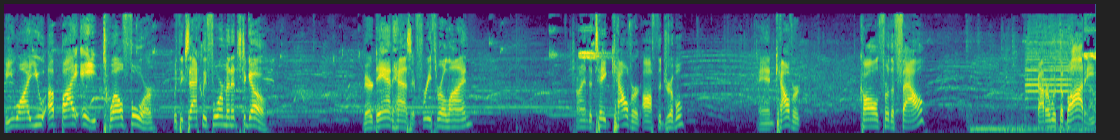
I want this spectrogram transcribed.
BYU up by 8, 12 4, with exactly four minutes to go. Verdan has it, free throw line. Trying to take Calvert off the dribble. And Calvert called for the foul. Got her with the body.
